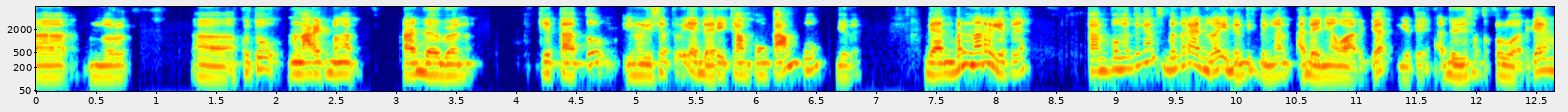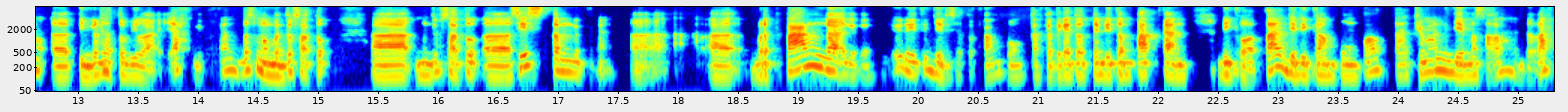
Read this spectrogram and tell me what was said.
uh, menurut uh, aku tuh menarik banget. Peradaban kita tuh Indonesia tuh ya dari kampung-kampung gitu dan benar gitu ya. Kampung itu kan sebenarnya adalah identik dengan adanya warga gitu ya. Adanya satu keluarga yang uh, tinggal di satu wilayah gitu kan. Terus membentuk satu uh, membentuk satu uh, sistem gitu kan. Uh, uh, bertangga gitu. Ya udah itu jadi satu kampung. Nah, ketika itu ditempatkan di kota jadi kampung kota. Cuman jadi masalah adalah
